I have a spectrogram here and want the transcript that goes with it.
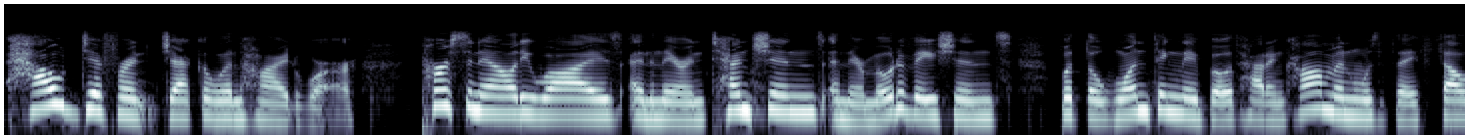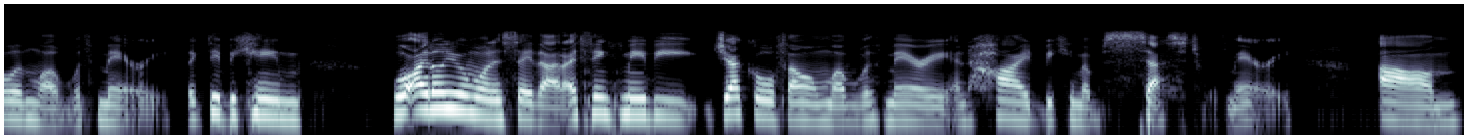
how different Jekyll and Hyde were, personality wise, and their intentions and their motivations. But the one thing they both had in common was that they fell in love with Mary. Like they became, well, I don't even want to say that. I think maybe Jekyll fell in love with Mary and Hyde became obsessed with Mary. Um,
